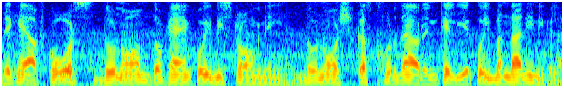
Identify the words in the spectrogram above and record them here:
دیکھیں آف کورس دونوں ہم تو کہیں کوئی بھی سٹرونگ نہیں ہے دونوں شکست خوردہ ہیں اور ان کے لیے کوئی بندہ نہیں نکلا۔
